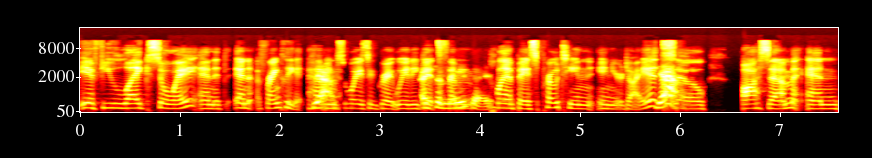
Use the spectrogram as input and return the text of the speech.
If you like soy and it's and frankly, having yeah. soy is a great way to get some plant-based protein in your diet. Yeah. So awesome. And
